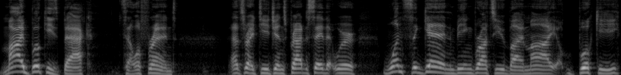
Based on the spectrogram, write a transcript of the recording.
My bookie's back. Tell a friend. That's right, DJ's proud to say that we're once again being brought to you by my bookie.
